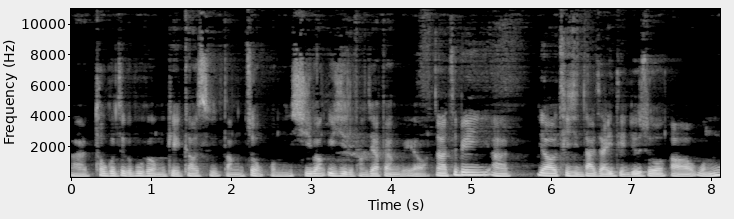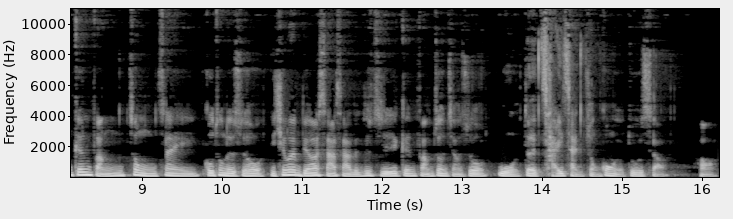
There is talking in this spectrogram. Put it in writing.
啊，透过这个部分，我们可以告诉房仲我们希望预计的房价范围哦。那这边。啊，要提醒大家一点，就是说啊，我们跟房仲在沟通的时候，你千万不要傻傻的就直接跟房仲讲说我的财产总共有多少，好，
